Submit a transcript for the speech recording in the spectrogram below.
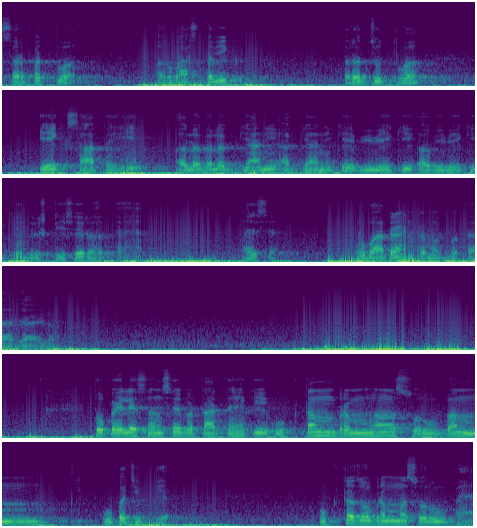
सर्पत्व और वास्तविक रज्जुत्व एक साथ ही अलग अलग ज्ञानी अज्ञानी के विवेकी अविवेकी के दृष्टि से रहते हैं। ऐसे। वो बातरायण का मत बताया जाएगा। तो पहले संशय बताते हैं कि उक्तम ब्रह्म स्वरूपम उपजीव्य। उक्त जो ब्रह्म स्वरूप है,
